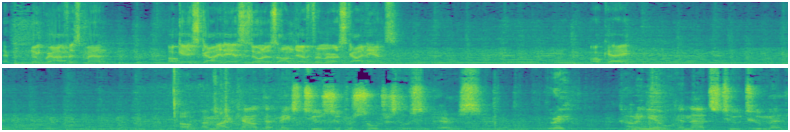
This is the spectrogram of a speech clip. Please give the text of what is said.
New graphics, man. Okay, Skydance is doing this. I'm definitely familiar with Skydance. Okay. By my count, that makes two super soldiers loose in Paris. Three. Counting you. And that's two too many.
